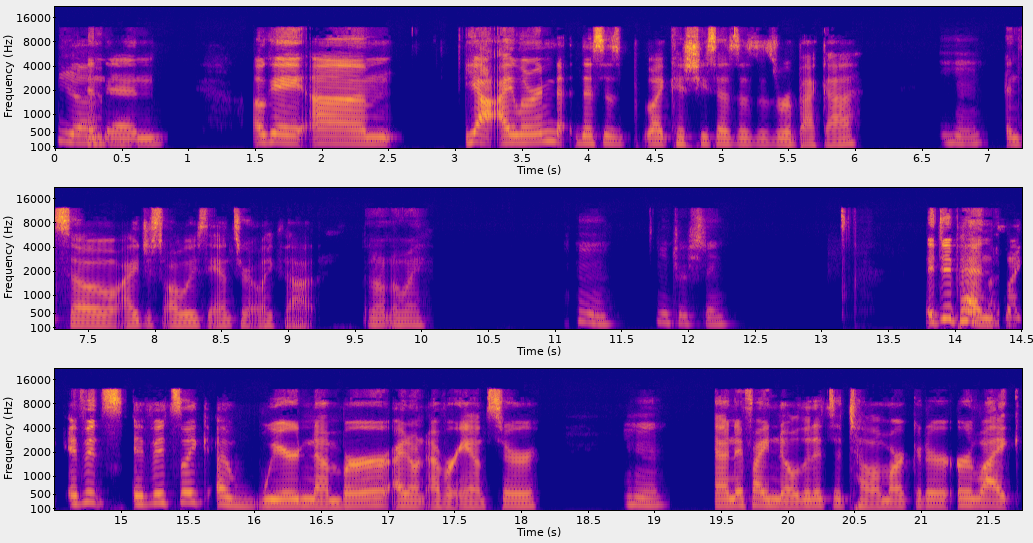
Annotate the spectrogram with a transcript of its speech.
Yeah. And then, okay, um, yeah, I learned this is like because she says this is Rebecca, Mhm. and so I just always answer it like that. I don't know why. Hmm. Interesting. It depends. Like if it's if it's like a weird number, I don't ever answer. Mhm. And if I know that it's a telemarketer or like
